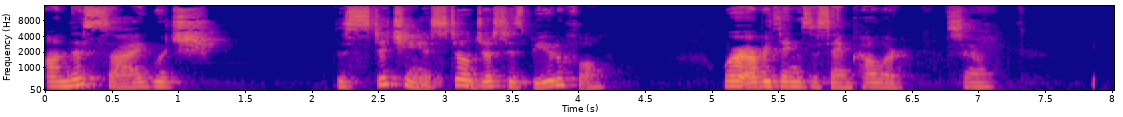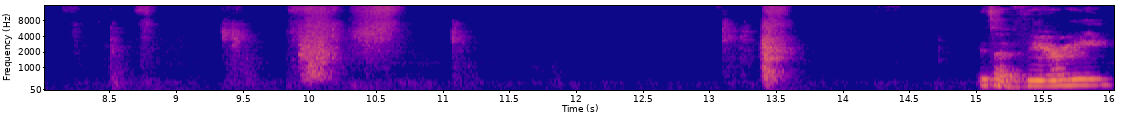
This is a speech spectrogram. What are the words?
on this side, which the stitching is still just as beautiful, where everything's the same color. So It's a very,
